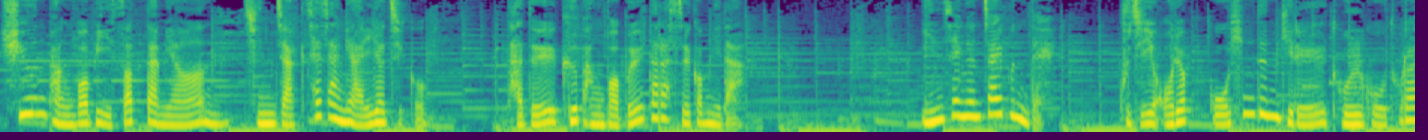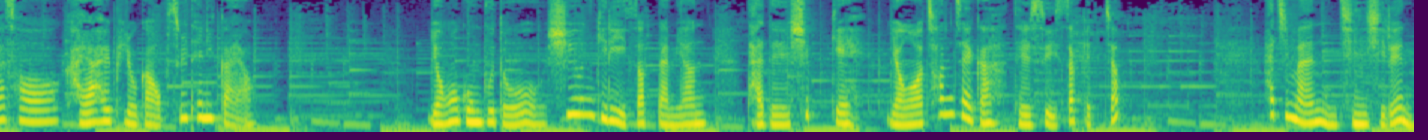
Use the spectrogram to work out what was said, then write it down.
쉬운 방법이 있었다면 진작 세상에 알려지고 다들 그 방법을 따랐을 겁니다. 인생은 짧은데 굳이 어렵고 힘든 길을 돌고 돌아서 가야 할 필요가 없을 테니까요. 영어 공부도 쉬운 길이 있었다면 다들 쉽게 영어 천재가 될 수 있었겠죠? 하지만 진실은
